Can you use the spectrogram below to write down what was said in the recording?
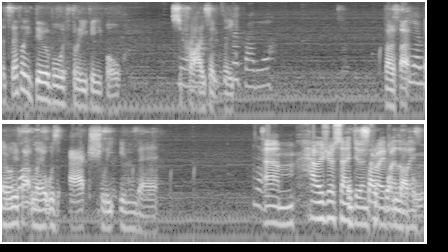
It's definitely doable with three people. Yeah, Surprisingly. it's a bit better. God, if that Yeah, only if that layout was actually in there. Okay. Um, how's your side It's doing, like Cry? By what the way.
